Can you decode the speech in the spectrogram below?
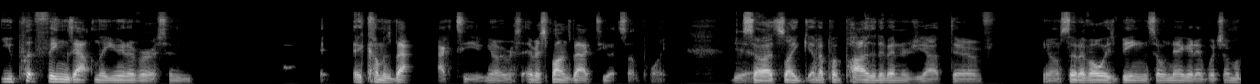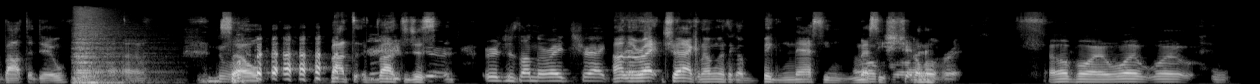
you put things out in the universe and it, it comes back to you. You know, it, it, responds back to you at some point. Yeah. So it's like gotta put positive energy out there of you know, instead of always being so negative, which I'm about to do. Uh-uh. So about to about to just we're just on the right track. On man. the right track, and I'm gonna take a big nasty oh, messy oh, shit all over it. Oh boy, what what?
